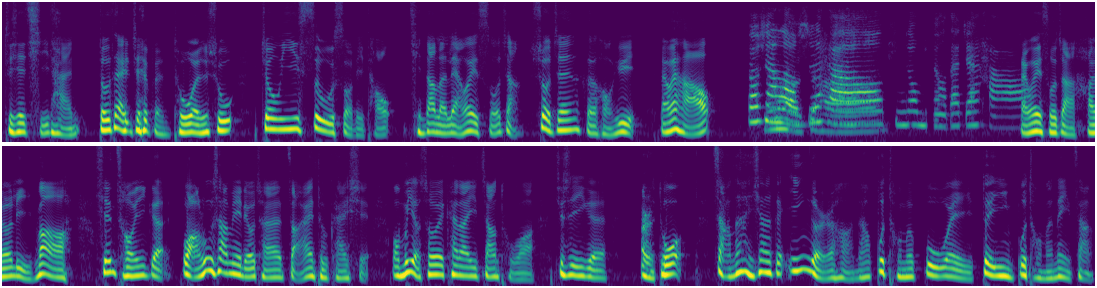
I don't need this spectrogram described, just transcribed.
这些奇谈都在这本图文书《中医事务所》里头，请到了两位所长硕珍和红玉，两位好。周翔老师好，听众朋友大家好。两位所长好有礼貌啊！先从一个网络上面流传的早安图开始。我们有时候会看到一张图啊，就是一个耳朵长得很像一个婴儿哈，然后不同的部位对应不同的内脏。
